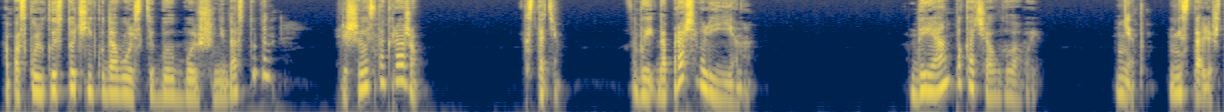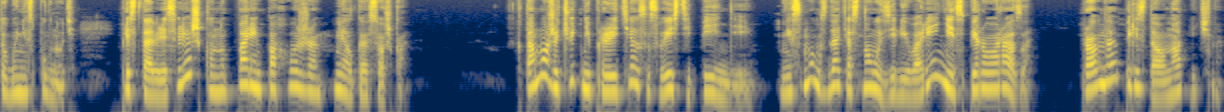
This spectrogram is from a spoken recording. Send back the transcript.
А поскольку источник удовольствия был больше недоступен, решилась на кражу. Кстати, вы допрашивали Иена?» Дариан покачал головой. «Нет, не стали, чтобы не спугнуть. Приставили слежку, но парень, похоже, мелкая сошка. К тому же чуть не пролетел со своей стипендией. Не смог сдать основу зельеварения с первого раза. Правда, пересдал на отлично.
